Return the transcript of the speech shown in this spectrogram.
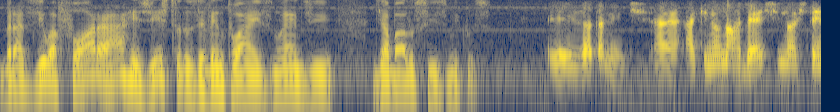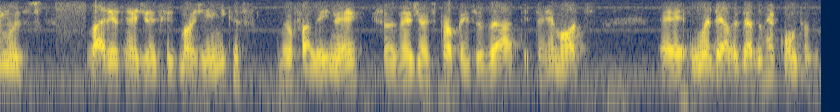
Brasil afora há registros eventuais, não é, de, de abalos sísmicos. É, exatamente. Aqui no Nordeste nós temos várias regiões sismogênicas, como eu falei, né? São as regiões propensas a ter terremotos é, uma delas é a do recôncavo.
